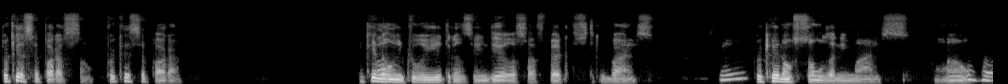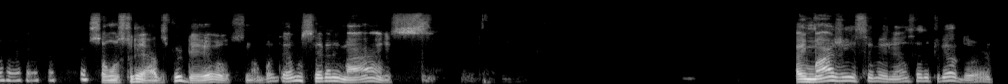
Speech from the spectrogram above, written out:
Por que separação? Por que separar? Por que não incluir e transcender os aspectos tribais? Sim. Por que não somos animais? Não. Somos criados por Deus, não podemos ser animais. A imagem e semelhança do Criador.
